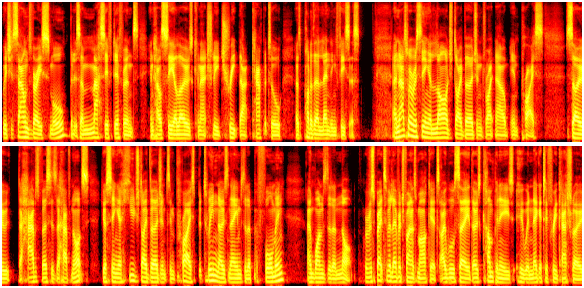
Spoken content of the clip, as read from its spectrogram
which sounds very small, but it's a massive difference in how CLOs can actually treat that capital as part of their lending thesis. And that's where we're seeing a large divergence right now in price. So the haves versus the have nots, you're seeing a huge divergence in price between those names that are performing and ones that are not. With respect to the leverage finance markets, I will say those companies who were negative free cash flow,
